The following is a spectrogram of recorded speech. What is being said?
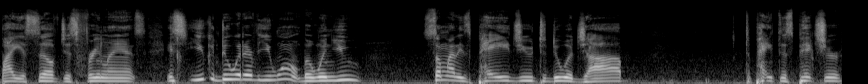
by yourself, just freelance, it's you can do whatever you want. But when you somebody's paid you to do a job to paint this picture,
